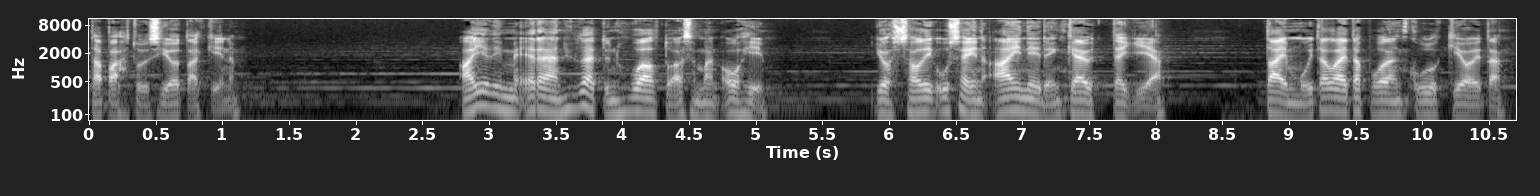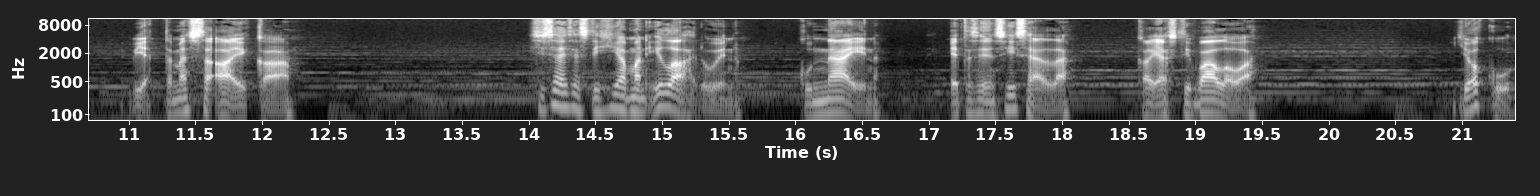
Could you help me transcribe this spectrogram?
tapahtuisi jotakin – Ajelimme erään hylätyn huoltoaseman ohi, jossa oli usein aineiden käyttäjiä tai muita laitapuolen kulkijoita viettämässä aikaa. Sisäisesti hieman ilahduin, kun näin, että sen sisällä kajasti valoa. Joku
